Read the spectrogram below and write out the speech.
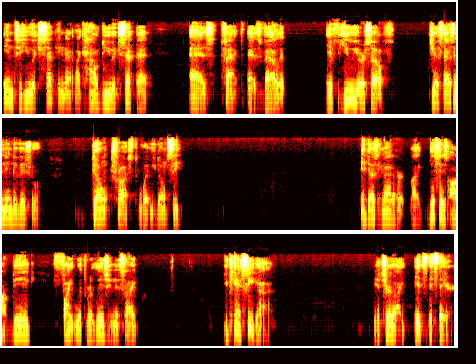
into you accepting that? Like, how do you accept that as fact, as valid? If you yourself, just as an individual, don't trust what you don't see, it doesn't matter. Like, this is our big fight with religion. It's like, you can't see God, yet you're like, it's, it's there.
